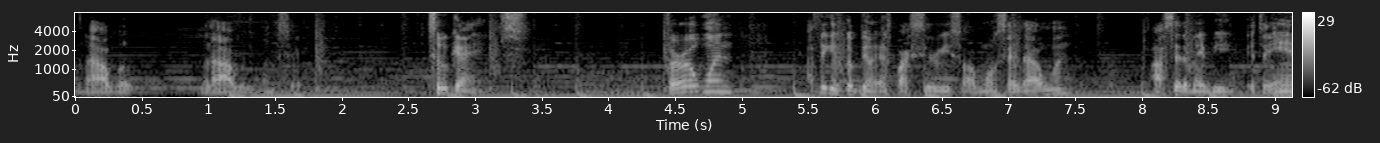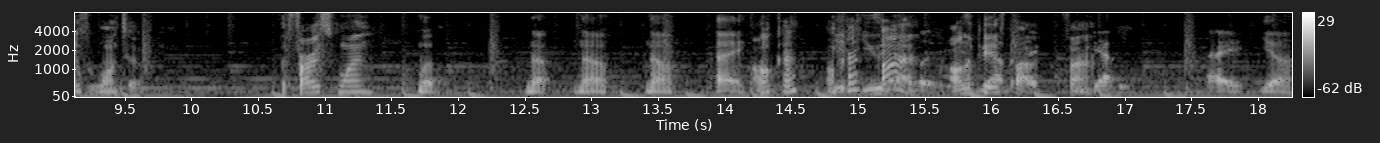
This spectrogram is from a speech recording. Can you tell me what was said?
What I will, what I really want to see. Two games. Third one, I think it's gonna be on Xbox Series, so I won't say that one. I said it maybe at the end if we want to. The first one, Well, no, no, no. Hey, okay, okay, fine. a- on the if you a- PS5, fine. yeah. Hey, yeah.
